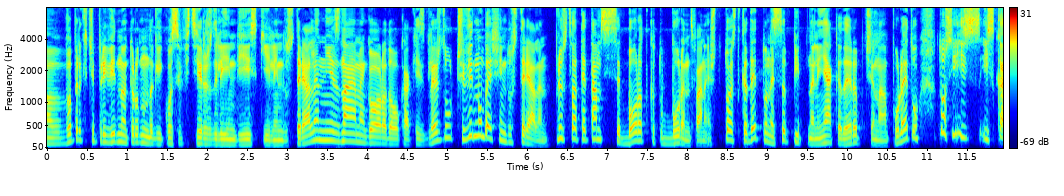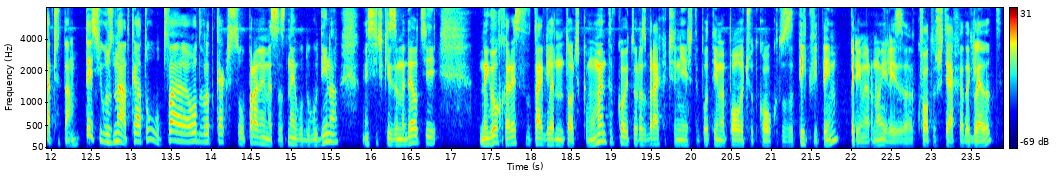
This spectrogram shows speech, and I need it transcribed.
въпреки, че привидно е трудно да ги класифицираш дали индийски или индустриален, ние знаеме горе-долу как изглежда. Очевидно беше индустриален. Плюс това те там си се борят като бурен това нещо. Тоест, където не са пипнали някъде ръбче на полето, то си из, изкача там. Те си го знаят. Като това е отврат, как ще се оправиме с него до година. И всички замеделци не го харесват от тази гледна точка. Момента, в който разбраха, че ние ще платиме повече, отколкото за тиквите им, примерно, или за каквото ще да гледат.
